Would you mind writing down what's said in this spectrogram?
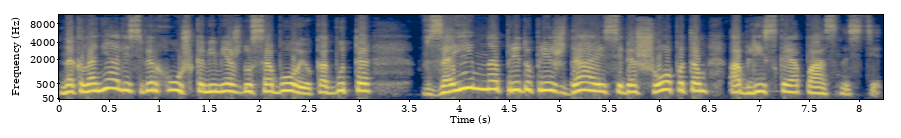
наклонялись верхушками между собою, как будто взаимно предупреждая себя шепотом о близкой опасности.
